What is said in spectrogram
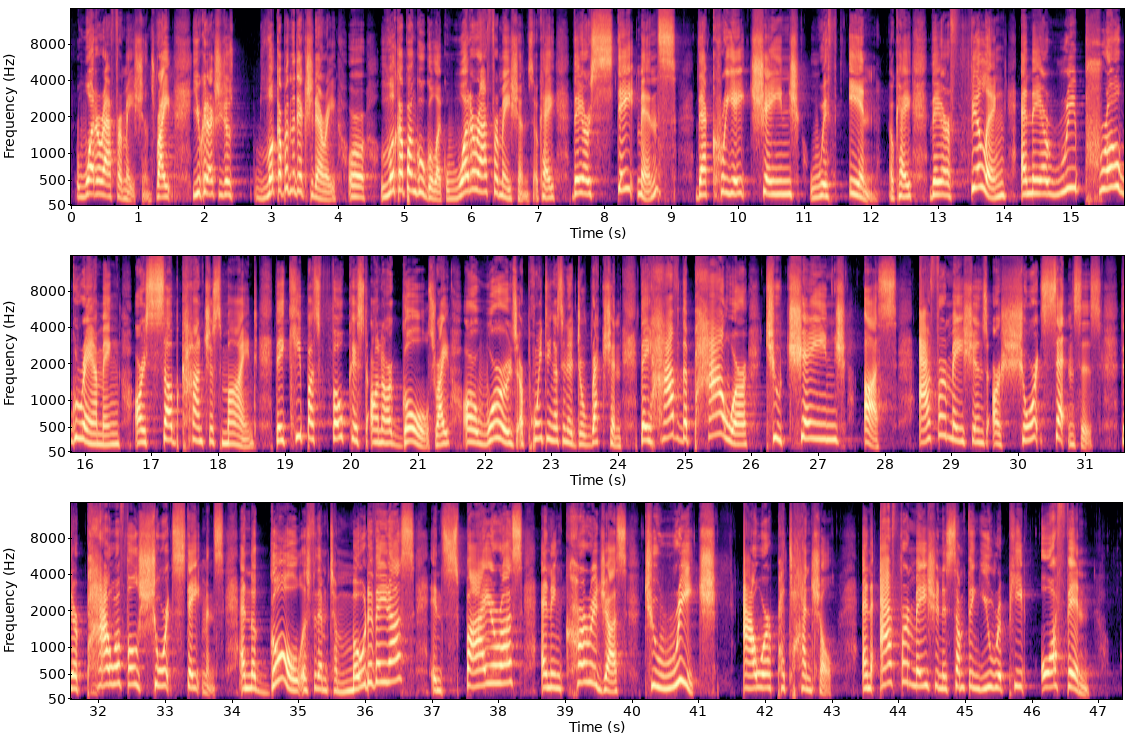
what are affirmations, right? You could actually just look up in the dictionary or look up on Google like what are affirmations, okay? They are statements that create change within, okay? They are filling and they are reprogramming our subconscious mind. They keep us focused on our goals, right? Our words are pointing us in a direction. They have the power to change us. Affirmations are short sentences. They're powerful short statements. And the goal is for them to motivate us, inspire us, and encourage us to reach our potential. An affirmation is something you repeat often,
